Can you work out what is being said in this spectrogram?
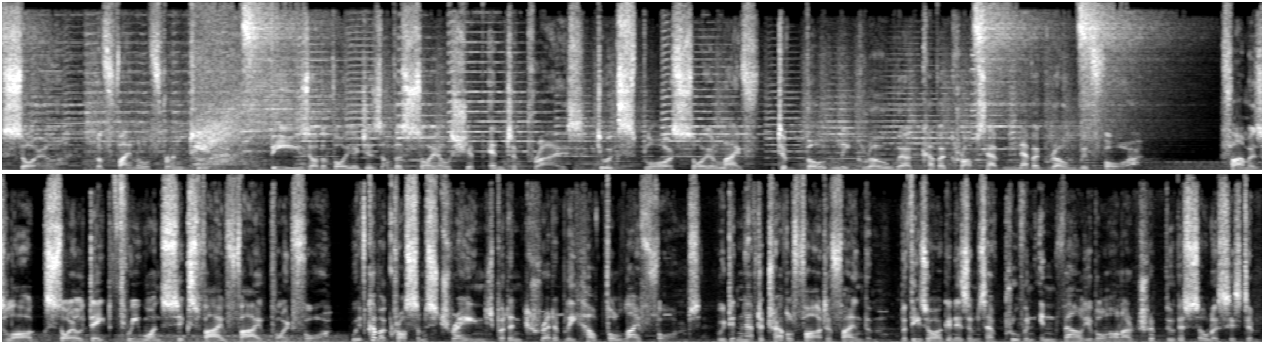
Soil, the final frontier. These are the voyages of the Soil Ship Enterprise to explore soil life, to boldly grow where cover crops have never grown before. Farmer's Log, soil date 31655.4. We've come across some strange but incredibly helpful life forms. We didn't have to travel far to find them, but these organisms have proven invaluable on our trip through the solar system.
